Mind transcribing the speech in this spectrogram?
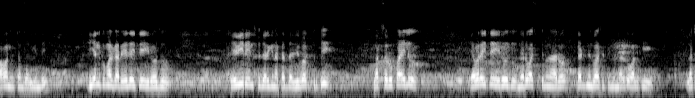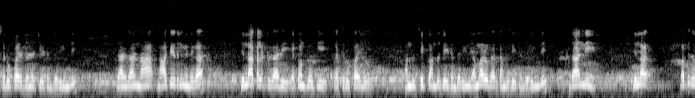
ఆహ్వానించడం జరిగింది. డిఎన్ కుమార్ గారు ఏదైతే ఈరోజు హెవీ రేంజ్కి జరిగిన పెద్ద విభక్తికి లక్ష రూపాయలు ఎవరైతే ఈరోజు నిర్వాసితులు ఉన్నారో బ్లడ్ నిర్వాసితులు ఉన్నారో వాళ్ళకి లక్ష రూపాయలు డొనేట్ చేయడం జరిగింది. దాని కానీ నా నా చేతుల మీదుగా జిల్లా కలెక్టర్ గారి అకౌంట్లోకి లక్ష రూపాయలు అంద చెక్ అందజేయడం జరిగింది. ఎంఆర్ఓ గారికి అందజేయడం జరిగింది. దాన్ని జిల్లా మద్దతు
